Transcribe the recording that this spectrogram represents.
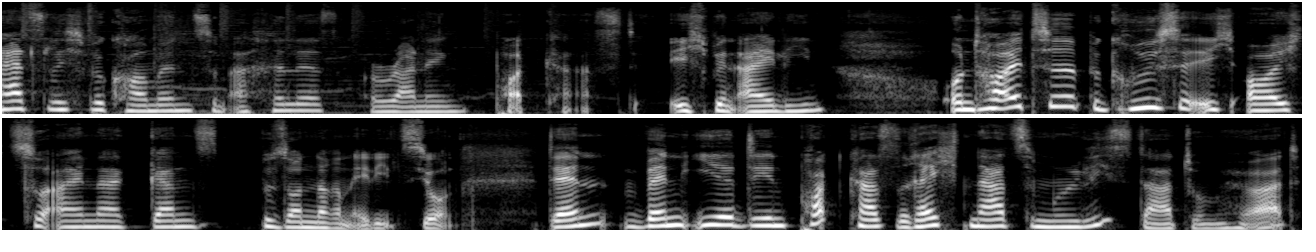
herzlich willkommen zum Achilles Running Podcast. Ich bin Eileen und heute begrüße ich euch zu einer ganz besonderen Edition. Denn wenn ihr den Podcast recht nah zum Release-Datum hört,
